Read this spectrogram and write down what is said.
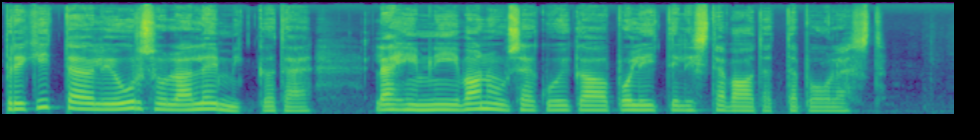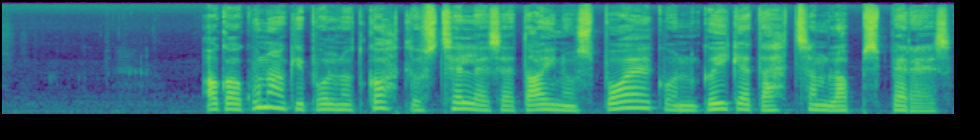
Brigitte oli Ursula lemmikõde, lähim nii vanuse kui ka poliitiliste vaadete poolest. Aga kunagi polnud kahtlust selles, et ainus poeg on kõige tähtsam laps peres.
